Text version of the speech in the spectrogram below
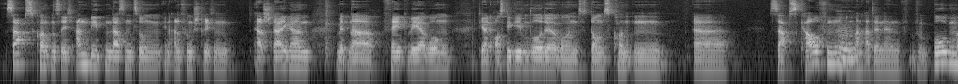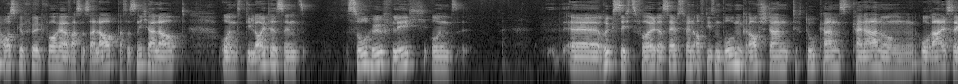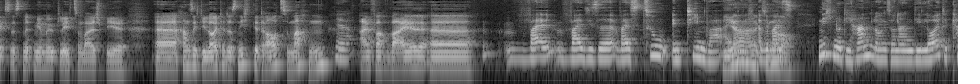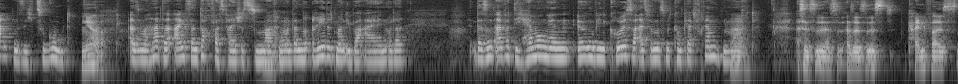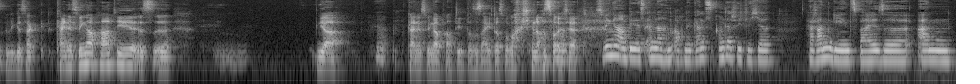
Subs konnten sich anbieten lassen zum in Anführungsstrichen ersteigern mit einer Fake-Währung, die halt ausgegeben wurde und Doms konnten äh, Subs kaufen und man hatte einen Bogen ausgefüllt vorher, was ist erlaubt, was ist nicht erlaubt. Und die Leute sind so höflich und äh, rücksichtsvoll, dass selbst wenn auf diesem Bogen drauf stand, du kannst, keine Ahnung, Oralsex ist mit mir möglich zum Beispiel, äh, haben sich die Leute das nicht getraut zu machen, Ja. einfach weil, äh, Weil, weil, diese, weil es zu intim war eigentlich. Ja, also genau. weil es nicht nur die Handlung, sondern die Leute kannten sich zu gut. ja, Also man hatte Angst, dann doch was Falsches zu machen und dann redet man über einen oder da sind einfach die Hemmungen irgendwie größer, als wenn man es mit komplett Fremden macht. also es ist, also es ist keinenfalls, wie gesagt, keine Swingerparty, es äh, ja, Ja. keine Swingerparty, das ist eigentlich das, worauf ich hinaus wollte. Ja. Swinger und BDSMler haben auch eine ganz unterschiedliche Herangehensweise an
